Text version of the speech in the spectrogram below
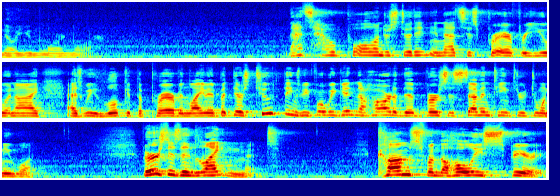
know you more and more. That's how Paul understood it, and that's his prayer for you and I as we look at the prayer of enlightenment. But there's two things before we get in the heart of the verses 17 through 21. Verses enlightenment comes from the Holy Spirit.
